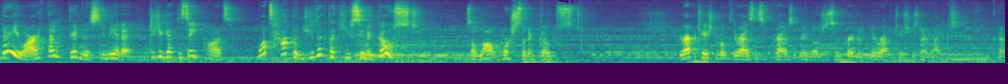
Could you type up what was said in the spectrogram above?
There you are. Thank goodness you made it. Did you get the seed pods? What's happened? You look like you've seen a ghost. It's a lot worse than a ghost. Your reputation amongst the residents of Crescent Moon Village is improvement. Your reputation is now liked. Okay.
